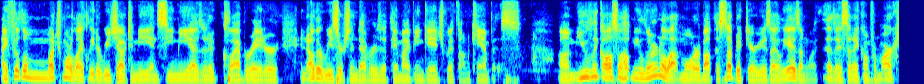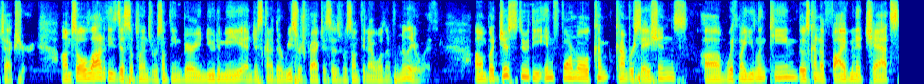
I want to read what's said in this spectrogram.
I feel them much more likely to reach out to me and see me as a collaborator in other research endeavors that they might be engaged with on campus. Um, ULink also helped me learn a lot more about the subject areas I liaison with. As I said, I come from architecture. Um, so a lot of these disciplines were something very new to me and just kind of their research practices was something I wasn't familiar with. Um, but just through the informal conversations uh, with my ULink team, those kind of five minute chats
